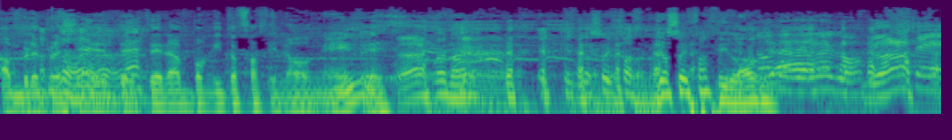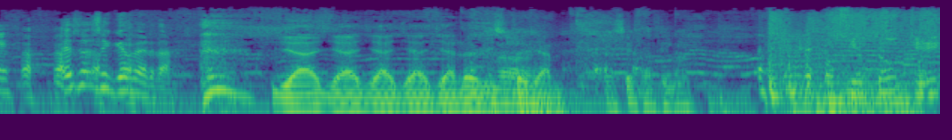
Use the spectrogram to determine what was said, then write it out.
Hombre, presidente, este era un poquito facilón, ¿eh? Bueno, es que yo soy, fa- yo soy facilón. No, desde luego. Sí, eso sí que es verdad. Ya, ya, ya, ya, ya lo he visto ya. Así facilón. Por cierto, que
